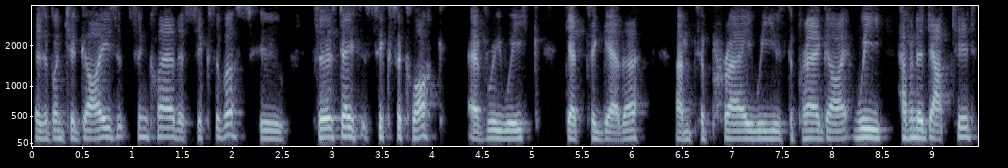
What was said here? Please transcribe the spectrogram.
there's a bunch of guys at St. Clair. There's six of us who Thursdays at six o'clock every week get together um, to pray. We use the prayer guide. We haven't adapted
